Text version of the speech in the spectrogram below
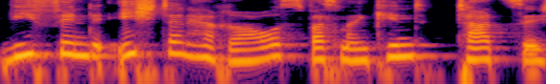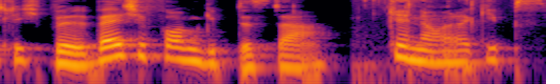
Wie finde ich denn heraus, was mein Kind tatsächlich will? Welche Form gibt es da? Genau, da gibt's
